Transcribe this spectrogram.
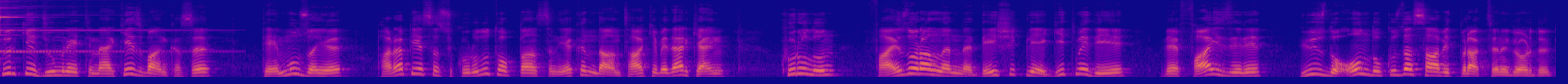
Türkiye Cumhuriyeti Merkez Bankası Temmuz ayı para piyasası kurulu toplantısını yakından takip ederken kurulun faiz oranlarında değişikliğe gitmediği ve faizleri %19'da sabit bıraktığını gördük.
